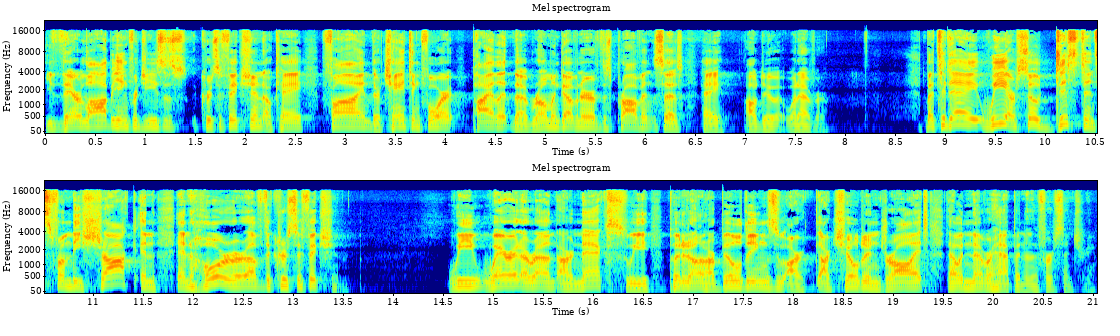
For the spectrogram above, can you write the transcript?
They're lobbying for Jesus' crucifixion. Okay, fine. They're chanting for it. Pilate, the Roman governor of this province, says, hey, I'll do it, whatever. But today, we are so distanced from the shock and, and horror of the crucifixion. We wear it around our necks, we put it on our buildings, our, our children draw it. That would never happen in the first century.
